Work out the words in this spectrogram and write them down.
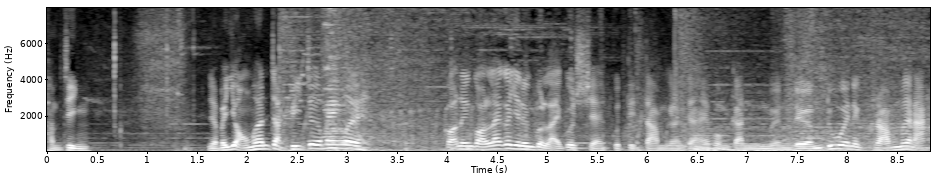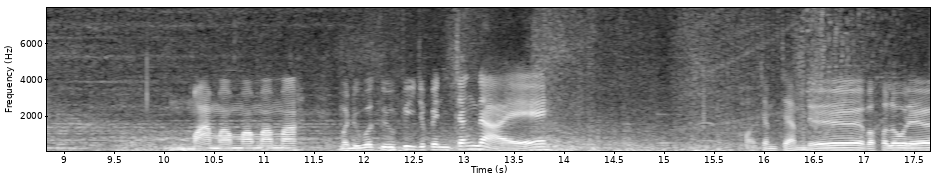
ถามจริง อย่าไปหยองเพื่อนจัดฟีเจอร์แม่งเลยก่อนอื่นก่อนแรกก็อย่าลืมกดไลค์กดแชร์กดติดตามกำลังใจให้ผมกันเหมือนเดิมด้วยนะครับเพื่อนนะมามามามามามาดูว่าซิลฟี่จะเป็นจังไดขอจำแจมเด้อบัฟฟาโลเด้อ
